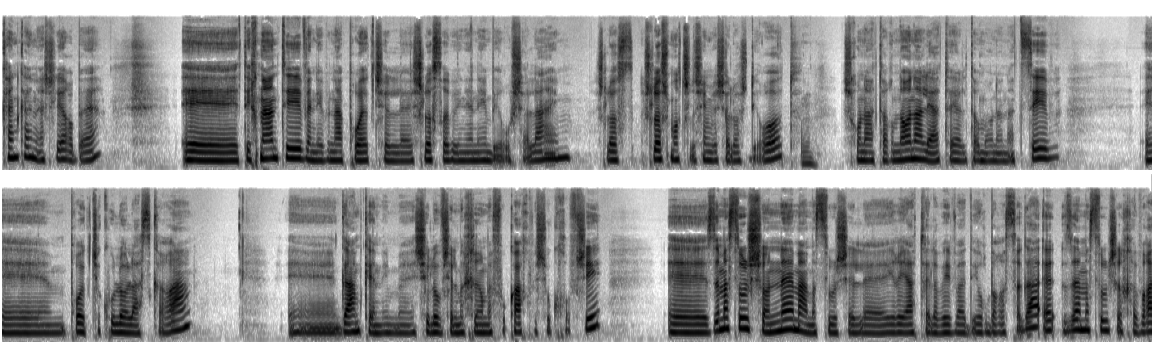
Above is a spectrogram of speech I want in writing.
כן, כן, יש לי הרבה. אה, תכננתי ונבנה פרויקט של אה, 13 בניינים בירושלים, 333 דירות, שכונת ארנונה ליד טיילת ארמון הנציב, אה, פרויקט שכולו להשכרה, אה, גם כן עם אה, שילוב של מחיר מפוקח ושוק חופשי. זה מסלול שונה מהמסלול של עיריית תל אביב והדיור בר השגה, זה מסלול של חברה,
